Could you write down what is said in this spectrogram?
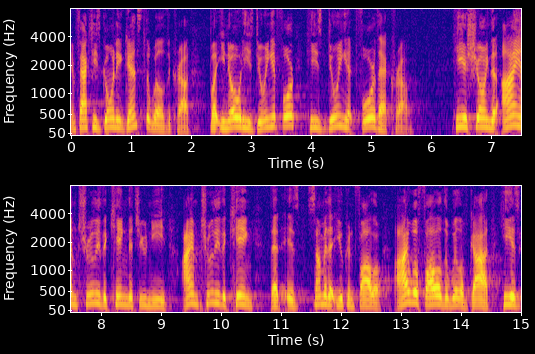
In fact, he's going against the will of the crowd. But you know what he's doing it for? He's doing it for that crowd. He is showing that I am truly the king that you need. I am truly the king that is somebody that you can follow. I will follow the will of God. He is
